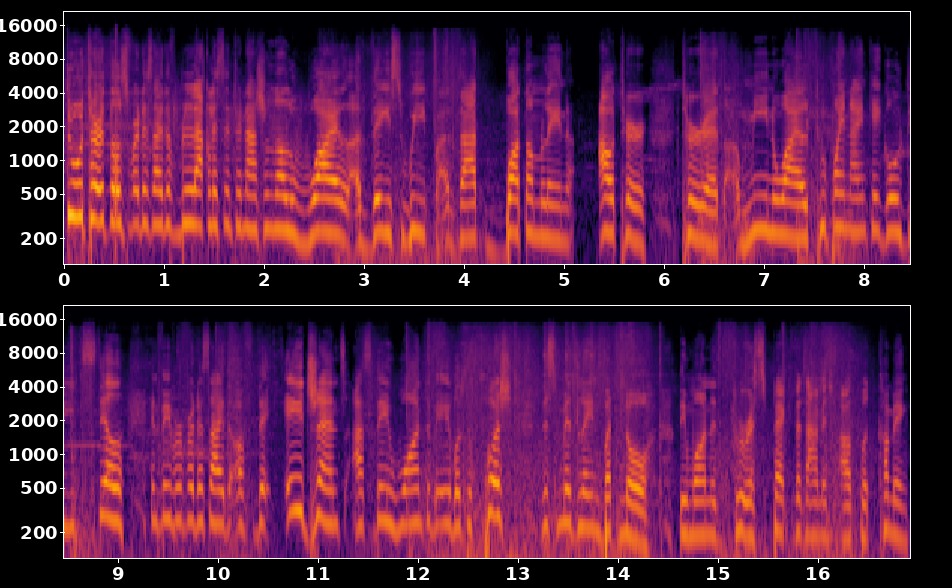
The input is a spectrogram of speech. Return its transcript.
Two turtles for the side of Blacklist International while they sweep that bottom lane outer turret. Meanwhile, 2.9k gold lead still in favor for the side of the agents as they want to be able to push this mid lane, but no, they wanted to respect the damage output coming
